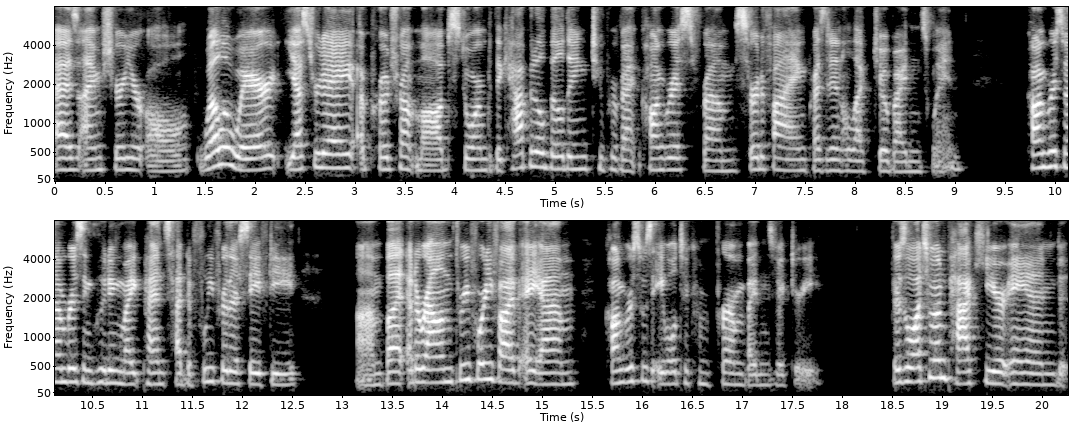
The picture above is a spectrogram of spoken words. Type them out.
As I'm sure you're all well aware, yesterday a pro Trump mob stormed the Capitol building to prevent Congress from certifying President elect Joe Biden's win. Congress members, including Mike Pence, had to flee for their safety. Um, but at around 3:45 a.m., Congress was able to confirm Biden's victory. There's a lot to unpack here and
